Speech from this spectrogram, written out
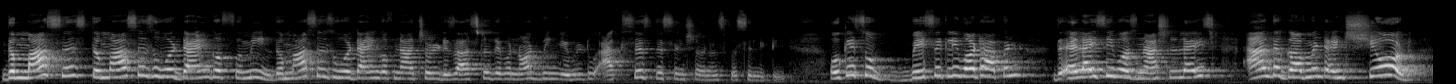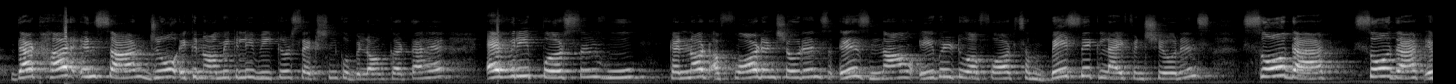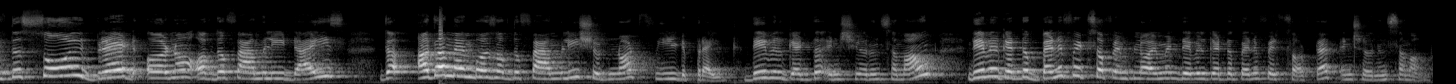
The masses, the masses who were dying of famine, the masses who were dying of natural disaster, they were not being able to access this insurance facility. Okay, so basically what happened? The LIC was nationalized and the government ensured that हर इंसान जो economically weaker section को belong करता है every person who cannot afford insurance is now able to afford some basic life insurance so that so that if the sole bread earner of the family dies the other members of the family should not feel deprived. They will get the insurance amount. They will get the benefits of employment. They will get the benefits of that insurance amount.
